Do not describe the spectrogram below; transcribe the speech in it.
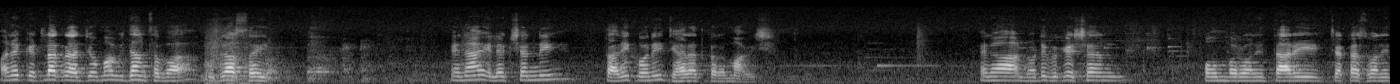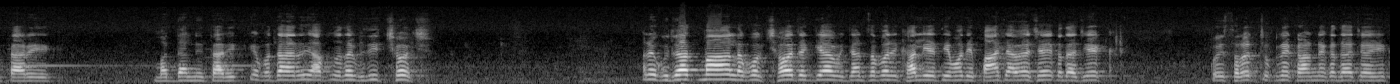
અને કેટલાક રાજ્યોમાં વિધાનસભા, ગુજરાત સહિત એના ઇલેક્શનની તારીખોની જાહેરાત કરવામાં આવી છે. એના નોટિફિકેશન ફોર્મ ભરવાની તારીખ, ચકાસવાની તારીખ, મતદાનની તારીખ, એ બધાની આ બધા વિધિ છ જ. અને ગુજરાતમાં લગભગ છ જગ્યા વિધાનસભાની ખાલી હતી, એમાંથી પાંચ આવ્યા છે. કદાચ એક કોઈ સરહદ ચૂકને કારણે કદાચ એક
